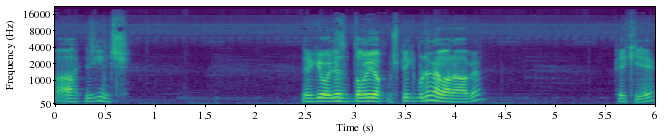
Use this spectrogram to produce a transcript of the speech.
Aa ilginç. Demek ki oyuna zıplama yokmuş. Peki burada ne var abi? Peki.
